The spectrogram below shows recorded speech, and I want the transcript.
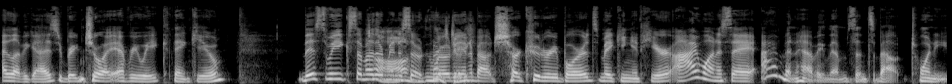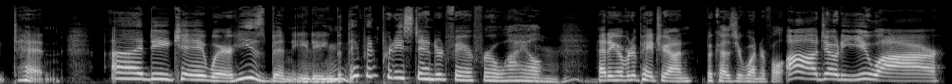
i love you guys you bring joy every week thank you this week, some other Aw, Minnesotan wrote in about charcuterie boards making it here. I want to say I've been having them since about 2010. IDK where he's been eating, Mm-hmm. but they've been pretty standard fare for a while. Heading over to Patreon because you're wonderful. Ah, Jody, you are.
